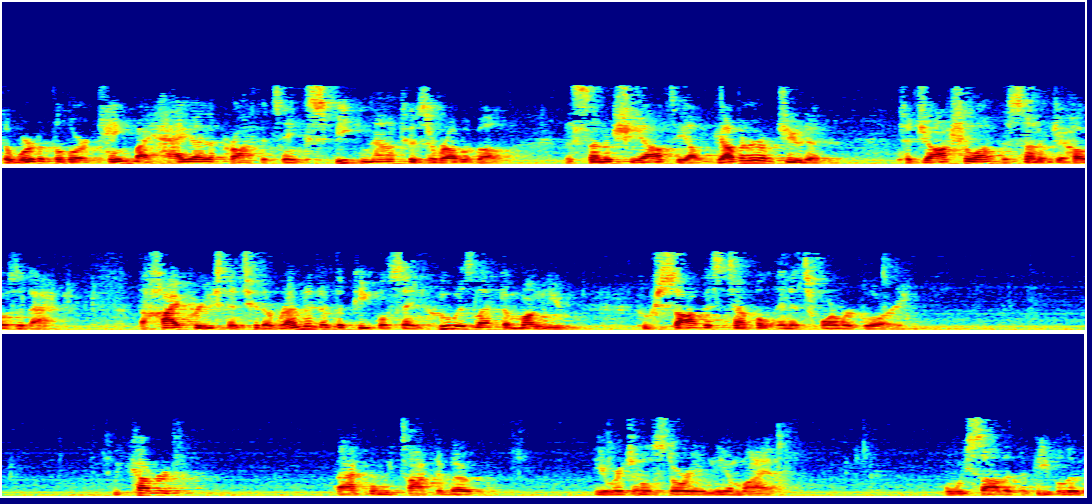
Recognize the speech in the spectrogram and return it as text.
the word of the Lord came by Haggai the prophet, saying, Speak now to Zerubbabel, the son of Shealtiel, governor of Judah, to Joshua, the son of Jehozadak, the high priest, and to the remnant of the people, saying, Who is left among you who saw this temple in its former glory? We covered back when we talked about the original story in Nehemiah. When we saw that the people of,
